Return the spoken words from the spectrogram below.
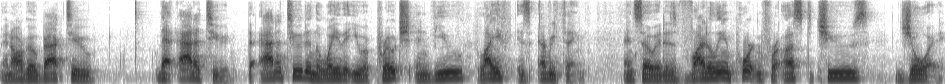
And I'll go back to that attitude. The attitude and the way that you approach and view life is everything. And so it is vitally important for us to choose joy,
